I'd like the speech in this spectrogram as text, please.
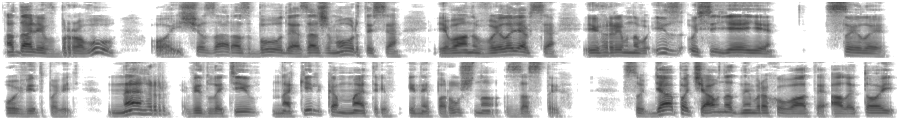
а далі в брову. Ой, що зараз буде, зажмуртеся. Іван вилаявся і гримнув із усієї сили у відповідь. Негр відлетів на кілька метрів і непорушно застиг. Суддя почав над ним рахувати, але той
